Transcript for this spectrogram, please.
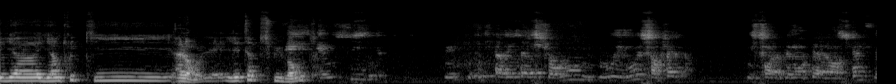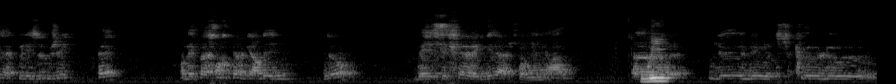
Il y, a, il y a un truc qui... Alors, l'étape suivante... Et, et aussi, une sur Lou, Lou et Moose, en fait, ils sont implémentés à l'ancienne, c'est-à-dire que les objets faits, on n'est pas censé regarder dedans, mais c'est fait avec des haches en général. Euh, Oui. Le, le- ce que le,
